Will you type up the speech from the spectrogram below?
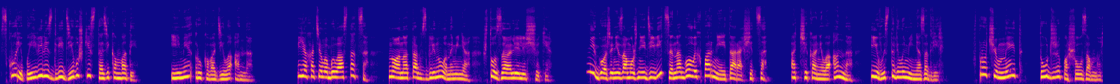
Вскоре появились две девушки с тазиком воды. Ими руководила Анна. Я хотела было остаться, но она так взглянула на меня, что заолели щеки. «Негоже незамужней девице на голых парней таращиться», отчеканила Анна и выставила меня за дверь. Впрочем, Нейт тут же пошел за мной.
